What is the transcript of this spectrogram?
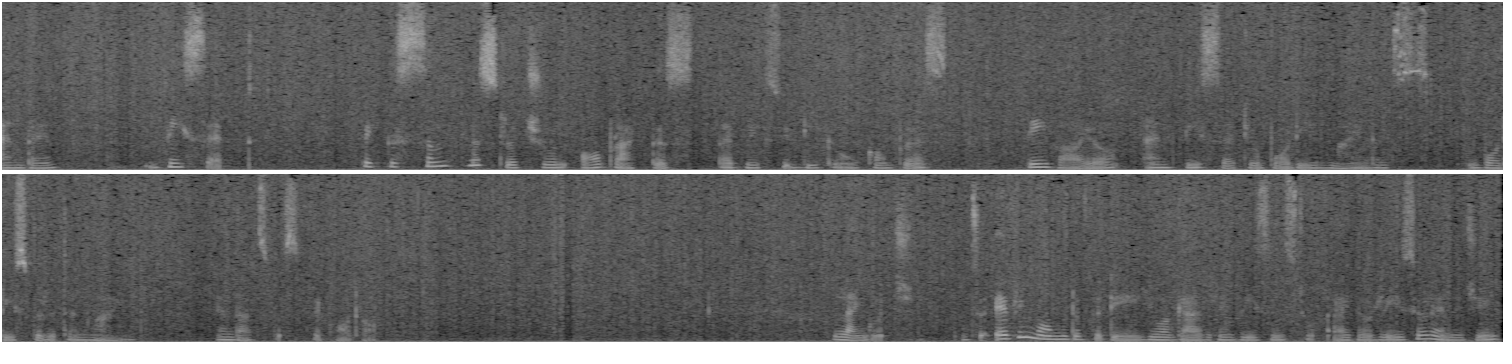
And then reset. Pick the simplest ritual or practice that makes you decompress, rewire, and reset your body and mind and body, spirit, and mind in that specific order. Language so every moment of the day you are gathering reasons to either raise your energy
